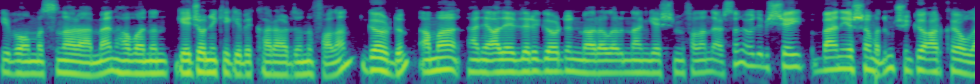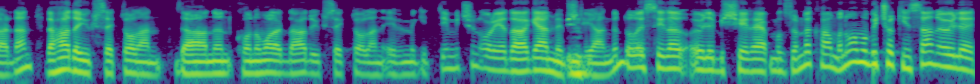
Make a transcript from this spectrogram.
gibi olmasına rağmen havanın gece 12 gibi karardığını falan gördüm. Ama hani alevleri gördün mü aralarından geçtin mi falan dersen öyle bir şey ben yaşamadım. Çünkü arka yollardan daha da yüksekte olan dağının konumu olarak daha da yüksekte olan evime gittiğim için oraya daha gelmemişti yangın. Dolayısıyla öyle bir şeyler yapmak zorunda kalmadım ama birçok insan öyle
